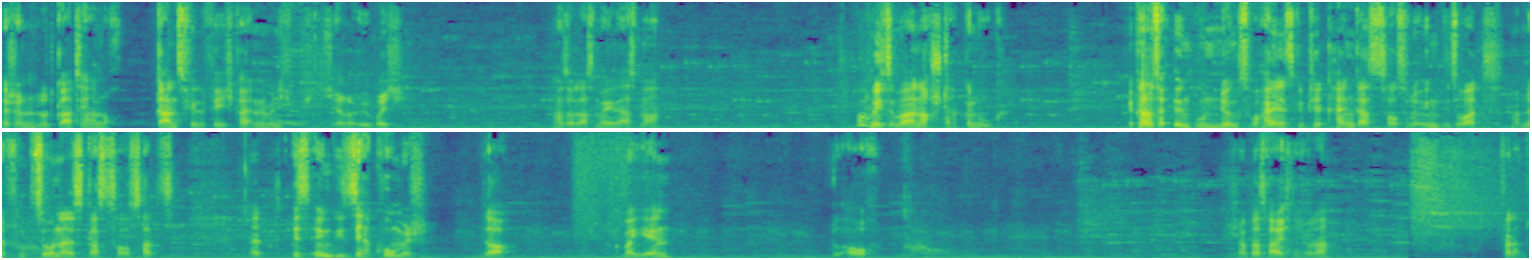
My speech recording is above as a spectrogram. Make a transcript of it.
Ja schon, Ludger hat ja noch ganz viele Fähigkeiten, wenn ich mich irre, übrig. Also lassen wir ihn erstmal. Hoffentlich sind wir noch stark genug. Wir können uns ja irgendwo nirgendwo heilen. Es gibt hier kein Gasthaus oder irgendwie so was eine Funktion als Gasthaus hat. Das ist irgendwie sehr komisch. So, guck mal hier hin. Du auch. Ich glaube, das reicht nicht, oder? Verdammt.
